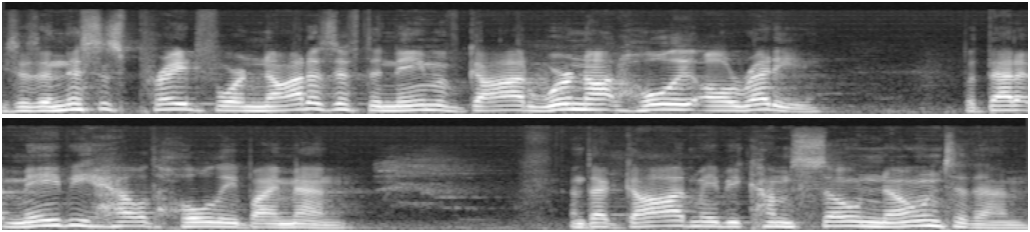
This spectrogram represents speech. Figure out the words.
He says, And this is prayed for not as if the name of God were not holy already, but that it may be held holy by men, and that God may become so known to them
